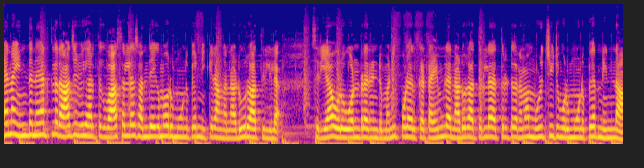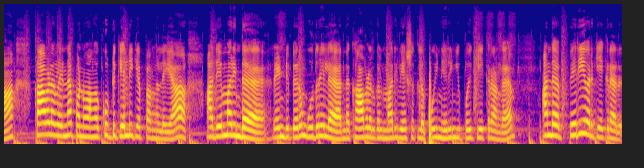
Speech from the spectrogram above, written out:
ஏன்னா இந்த நேரத்தில் ராஜவிகாரத்துக்கு வாசலில் சந்தேகமாக ஒரு மூணு பேர் நிற்கிறாங்க நடுராத்திரியில். சரியா? ஒரு ஒன்றரை ரெண்டு மணி போல் இருக்க டைமில் நடுராத்திரியில் திருட்டுத்தனமாக முழிச்சிட்டு ஒரு மூணு பேர் நின்னா காவலர்கள் என்ன பண்ணுவாங்க? கூப்பிட்டு கேள்வி கேட்பாங்க இல்லையா? அதே மாதிரி இந்த ரெண்டு பேரும் குதிரையில் அந்த காவலர்கள் மாதிரி வேஷத்தில் போய் நெருங்கி போய் கேட்குறாங்க அந்த பெரியவர் கேட்குறாரு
